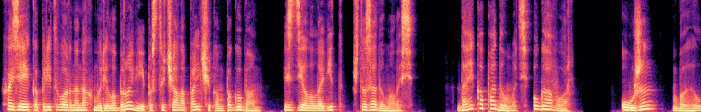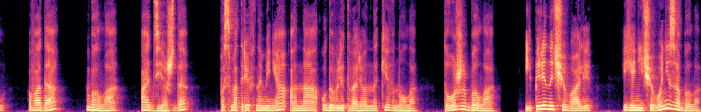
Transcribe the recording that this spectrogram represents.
Хозяйка притворно нахмурила брови и постучала пальчиком по губам. Сделала вид, что задумалась. «Дай-ка подумать. Уговор. Ужин? Был. Вода? Была. Одежда?» Посмотрев на меня, она удовлетворенно кивнула. «Тоже была. И переночевали. Я ничего не забыла?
